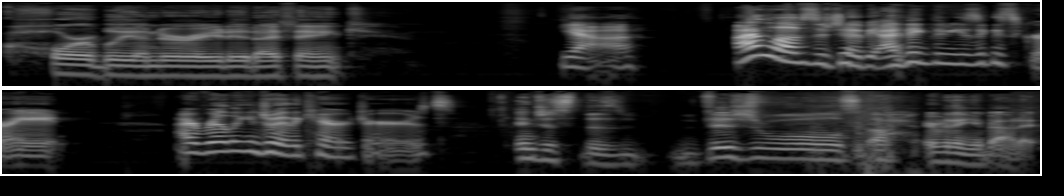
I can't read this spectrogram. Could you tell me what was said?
horribly underrated. I think. Yeah, I love Zootopia. I think the music is great. I really enjoy the characters. and just the visuals, ugh, everything about it.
